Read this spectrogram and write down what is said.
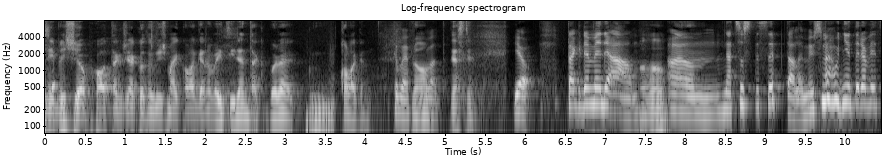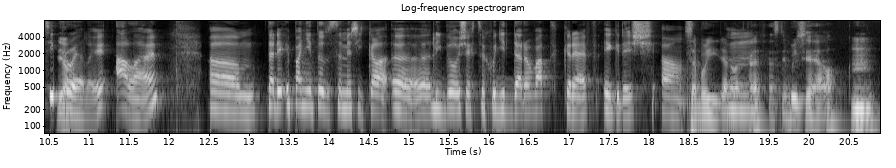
nejbližší obchod, takže jako to, když mají kolagenový týden, tak bude kolagen. To bude no, fungovat. No, jasně. Jo, tak jdeme dál. Um, na co jste se ptali? My jsme hodně teda věcí jo. projeli, ale Um, tady i paní to se mi říkala, uh, líbilo, že chce chodit darovat krev, i když... Um, se bojí darovat mm, krev? Jasně, bojí si jel. Mm.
